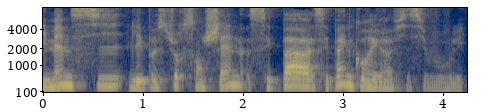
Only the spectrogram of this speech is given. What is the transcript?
Et même si les postures s'enchaînent, c'est pas c'est pas une chorégraphie si vous voulez.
